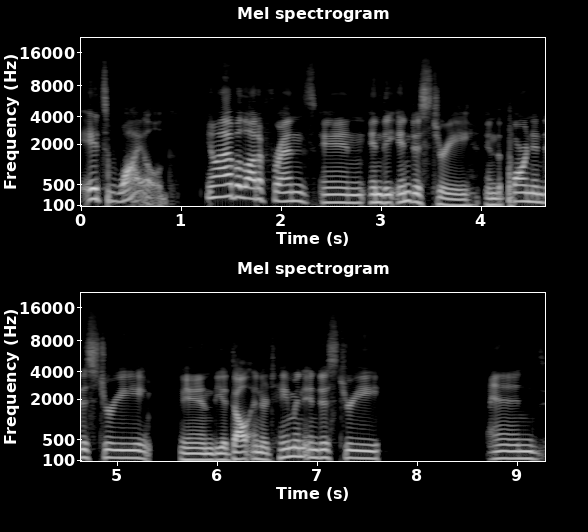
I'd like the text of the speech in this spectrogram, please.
it's wild. You know, I have a lot of friends in in the industry, in the porn industry, in the adult entertainment industry, and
